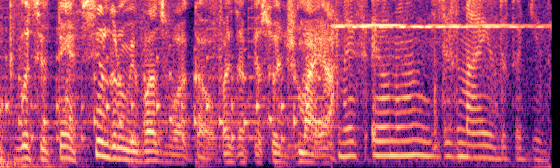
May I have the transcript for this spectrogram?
O que você tem é síndrome vasovagal, faz a pessoa desmaiar. Mas eu não desmaio, doutor Guido.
